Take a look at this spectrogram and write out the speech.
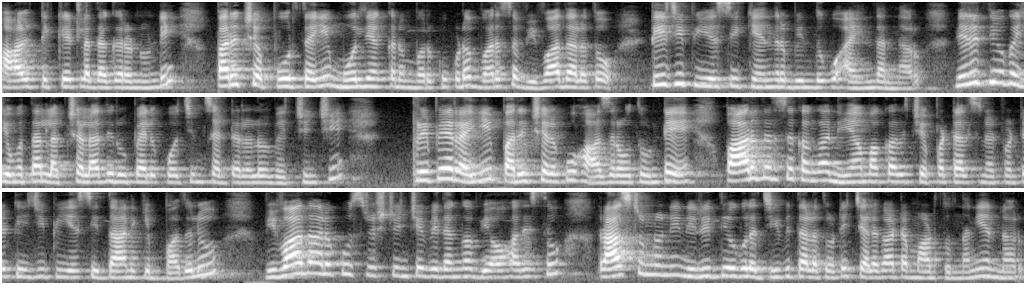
హాల్ టికెట్ల దగ్గర నుండి పరీక్ష పూర్తయి మూల్యాంకనం వరకు కూడా వరుస వివాదాలతో టీజీపీఎస్సీ కేంద్ర బిందువు అయిందన్నారు. నిరుద్యోగ యువత లక్షలాది రూపాయలు కోచింగ్ సెంటర్లలో వెచ్చించి ప్రిపేర్ అయ్యి పరీక్షలకు హాజరవుతుంటే పారదర్శకంగా నియామకాలు చేపట్టాల్సినటువంటి టీజీపీఎస్సీ దానికి బదులు వివాదాలకు సృష్టించే విధంగా వ్యవహరిస్తూ రాష్ట్రంలోని నిరుద్యోగుల జీవితాలతోటి చెలగాటమాడుతుందని అన్నారు.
